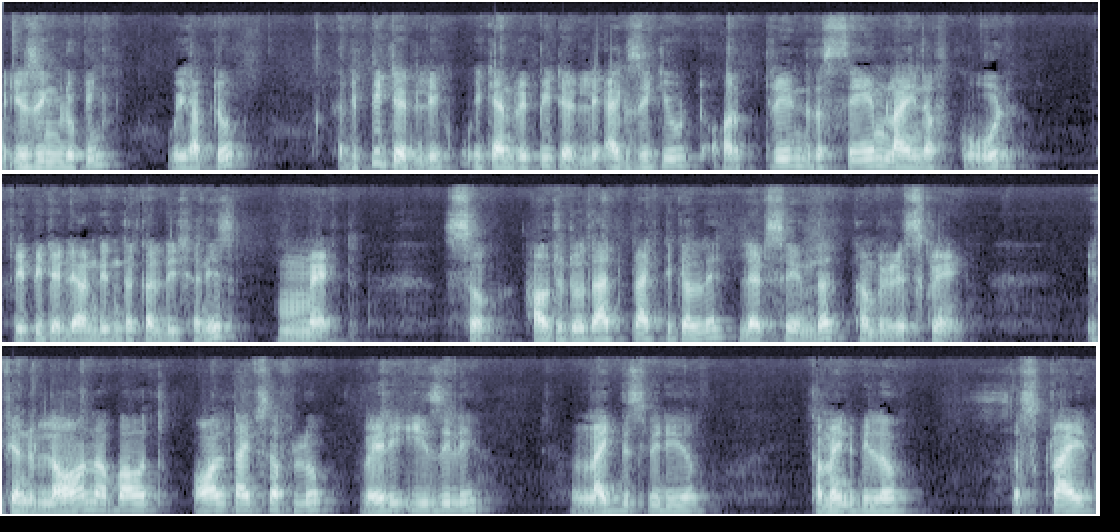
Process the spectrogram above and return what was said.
using looping we have to repeatedly we can repeatedly execute or print the same line of code repeatedly until the condition is met so how to do that practically? Let's say in the computer screen. If you want to learn about all types of loop very easily like this video comment below subscribe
